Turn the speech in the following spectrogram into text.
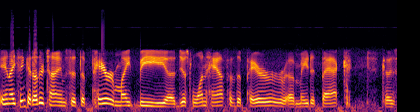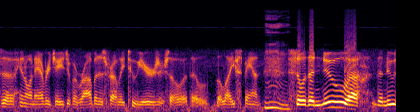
And I think at other times that the pair might be uh, just one half of the pair uh, made it back because uh, you know an average age of a robin is probably two years or so uh, the the lifespan. Mm. So the new uh, the new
